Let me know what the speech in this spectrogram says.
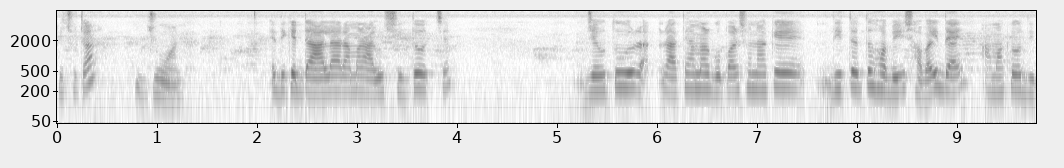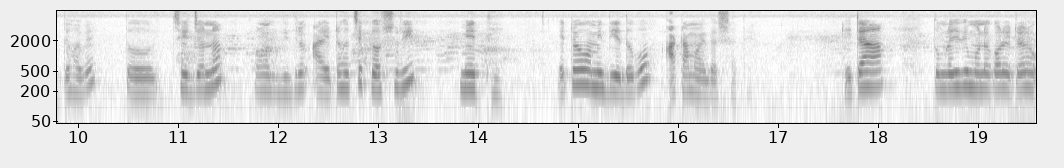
কিছুটা জোয়ান। এদিকে ডাল আর আমার আলু সিদ্ধ হচ্ছে। যেহেতু রাতে আমার গোপাল সোনাকে দিতে তো হবেই, সবাই দেয়, আমাকেও দিতে হবে। তো সেই জন্য ওর মধ্যে দিয়ে দিলাম। আর এটা হচ্ছে কসুরি মেথি। এটাও আমি দিয়ে দেবো আটা ময়দার সাথে। এটা তোমরা যদি মনে করো এটা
